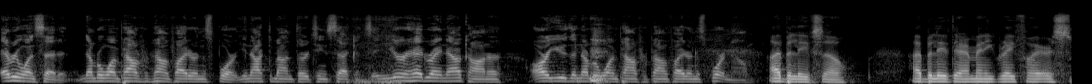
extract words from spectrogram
Everyone said it. Number one pound for pound fighter in the sport. You knocked him out in 13 seconds. In your head right now, Conor, are you the number one pound for pound fighter in the sport now? I believe so. I believe there are many great fighters.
